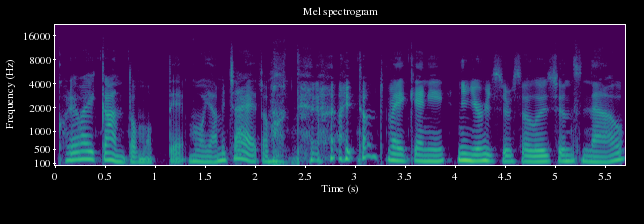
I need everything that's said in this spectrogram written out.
これはいかんと思ってもうやめちゃえと思って I don't make any New Year's resolutions now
